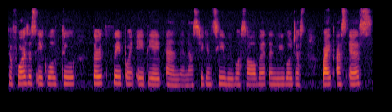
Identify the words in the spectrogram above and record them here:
The force is equal to 33.88 n. And as you can see we will solve it and we will just write as is.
